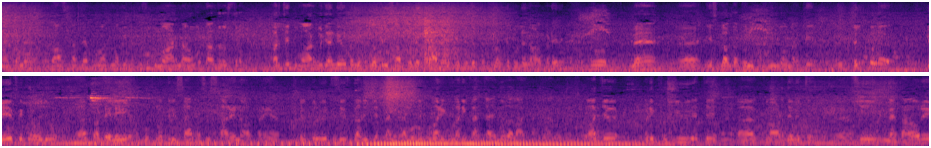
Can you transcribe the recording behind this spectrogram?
ਮੈਂ ਕਹਿੰਦਾ ਅਰਦਾਸ ਕਰਦੇ ਆ ਪ੍ਰਮਾਤਮਾ ਦੀ ਕਿ ਤੁਸੀਂ ਬਿਮਾਰ ਨਾ ਹੋਵੋ, ਤੰਦਰੁਸਤ ਰਹੋ। ਪਰ ਜੇ ਬਿਮਾਰ ਹੋ ਜਾਂਦੇ ਹੋ ਤਾਂ ਮੁੱਖ ਮੰਤਰੀ ਸਾਹਿਬ ਤੁਹਾਡੇ ਭਰਾ ਬਣ ਕੇ, ਤੁਹਾਡੇ ਪੁੱਤ ਬਣ ਕੇ ਤੁਹਾਡੇ ਨਾਲ ਖੜੇ ਨੇ ਸੋ ਮੈਂ ਇਸ ਗੱਲ ਦਾ ਤੁਹਾਨੂੰ ਯਕੀਨ ਦਿਵਾਉਣਾ ਕਿ ਬਿਲਕੁਲ ਬੇਫਿਕਰ ਹੋ ਜਾਓ ਤੁਹਾਡੇ ਲਈ ਮੁੱਖ ਮੰਤਰੀ ਸਾਹਿਬ ਅਸੀਂ ਸਾਰੇ ਨਾਲ ਖੜੇ ਹਾਂ। ਬਿਲਕੁਲ ਵੀ ਤੁਸੀਂ ਇਸ ਗੱਲ ਦੀ ਚਿੰਤਾ ਨਹੀਂ ਕਰਨੀ ਜੇ ਬਿਮਾਰੀ ਠਮਾਰੀ ਘਰ ਚ ਆ ਜਾਂਦੀ ਉਹਦਾ ਇਲਾਜ ਵੀ ਕਰਾਂਗੇ। ਤੋ ਅੱਜ ਬੜੀ ਖੁਸ਼ੀ ਹੋਈ ਇੱਥੇ ਅਹ ਕਲੌੜ ਦੇ ਵਿੱਚ। ਅਸੀਂ, ਮੈਂ ਤਾਂ ਉਰੇ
